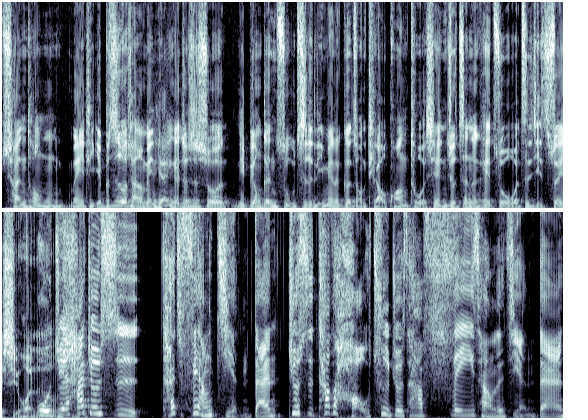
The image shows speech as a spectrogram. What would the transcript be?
传统媒体，也不是说传统媒体，应该就是说你不用跟组织里面的各种条框妥协，你就真的可以做我自己最喜欢的。我觉得它就是它就非常简单，就是它的好处就是它非常的简单，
